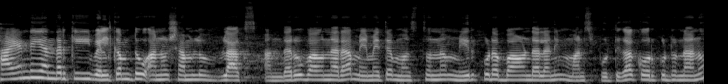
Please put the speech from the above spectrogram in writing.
హాయ్ అండి అందరికీ. వెల్కమ్ టు అనుషమ్లు వ్లాగ్స్. అందరూ బాగున్నారా? మేమైతే మస్తున్నాం. మీరు కూడా బాగుండాలని మనస్ఫూర్తిగా కోరుకుంటున్నాను.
